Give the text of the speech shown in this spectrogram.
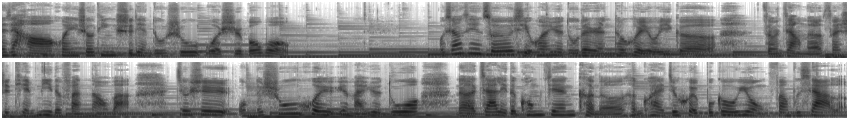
大家好，欢迎收听十点读书，我是 Bobo。我相信所有喜欢阅读的人都会有一个怎么讲呢，算是甜蜜的烦恼吧，就是我们的书会越买越多，那家里的空间可能很快就会不够用，放不下了。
